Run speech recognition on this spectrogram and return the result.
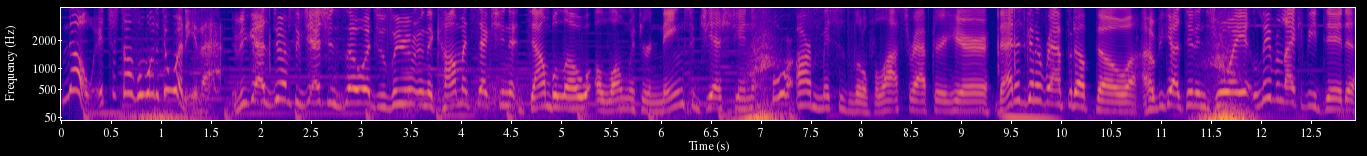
No, it just doesn't want to do any of that. If you guys do have suggestions, though, uh, just leave them in the comment section down below, along with your name suggestion for our Mrs. Little Velociraptor here. That is gonna wrap it up though. I hope you guys did enjoy. Leave a like if you did.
